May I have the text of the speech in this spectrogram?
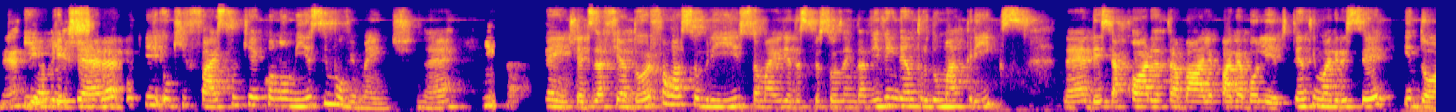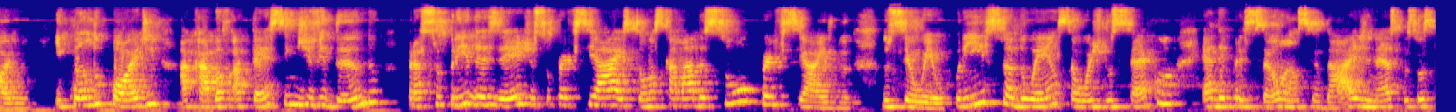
Né? E é o que gera o que, o que faz com que a economia se movimente, né? Então. Gente, é desafiador falar sobre isso, a maioria das pessoas ainda vivem dentro do Matrix, né? Desse acorda, trabalha, paga boleto, tenta emagrecer e dorme. E quando pode, acaba até se endividando para suprir desejos superficiais, são as camadas superficiais do, do seu eu. Por isso, a doença hoje do século é a depressão, a ansiedade, né? As pessoas,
